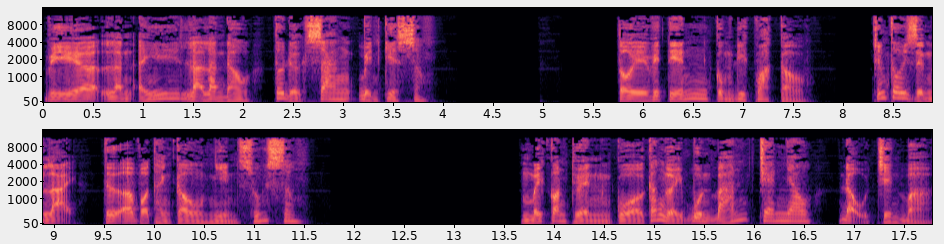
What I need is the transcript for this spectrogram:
Vì uh, lần ấy là lần đầu tôi được sang bên kia sông. Tôi với Tiến cùng đi qua cầu. Chúng tôi dừng lại, tựa vào thành cầu nhìn xuống sông. Mấy con thuyền của các người buôn bán chen nhau đậu trên bờ.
